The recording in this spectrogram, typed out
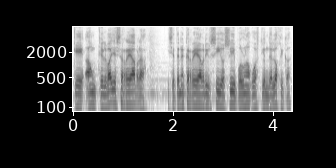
que aunque el valle se reabra y se tiene que reabrir sí o sí por una cuestión de lógica,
